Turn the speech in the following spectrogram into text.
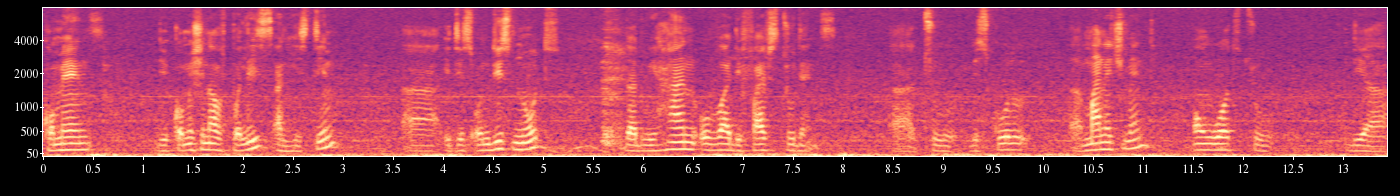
commends the commissioner of police and his team. Uh, it is on this note that we hand over the five students uh, to the school uh, management onward to their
